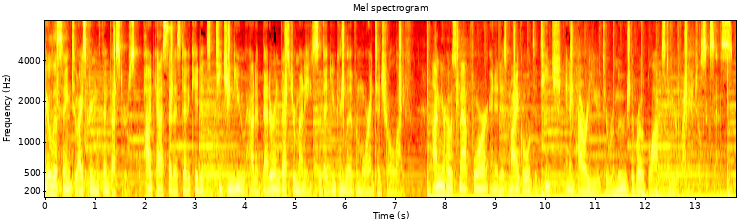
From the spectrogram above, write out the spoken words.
You're listening to Ice Cream with Investors, a podcast that is dedicated to teaching you how to better invest your money so that you can live a more intentional life. I'm your host, Matt Four, and it is my goal to teach and empower you to remove the roadblocks to your financial success.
